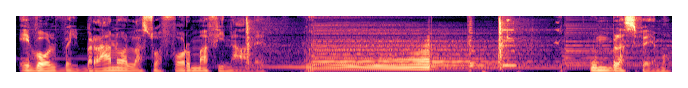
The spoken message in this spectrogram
evolve il brano alla sua forma finale. Un blasfemo.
